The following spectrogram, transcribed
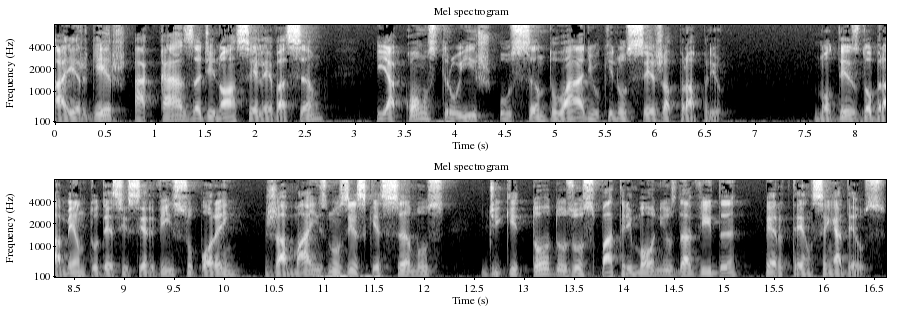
a erguer a casa de nossa elevação e a construir o santuário que nos seja próprio. No desdobramento desse serviço, porém, jamais nos esqueçamos de que todos os patrimônios da vida pertencem a Deus.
